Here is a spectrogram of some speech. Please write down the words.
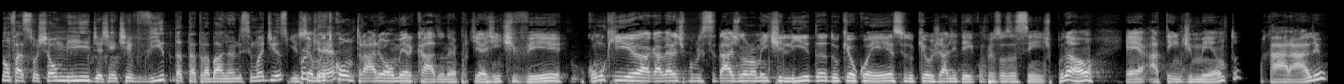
não faz social media, a gente evita estar trabalhando em cima disso, Isso porque é muito contrário ao mercado, né? Porque a gente vê como que a galera de publicidade normalmente lida do que eu conheço, do que eu já lidei com pessoas assim. Tipo, não, é atendimento caralho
